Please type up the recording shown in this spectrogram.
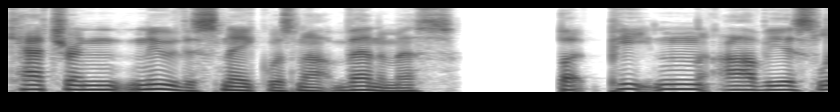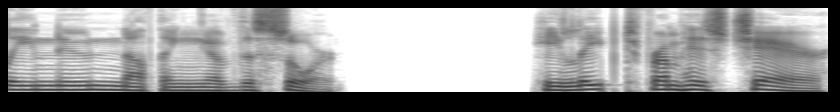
Katrin knew the snake was not venomous, but Peaton obviously knew nothing of the sort. He leaped from his chair,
